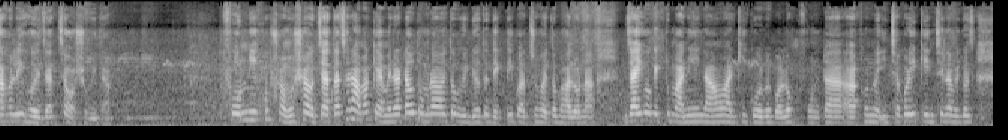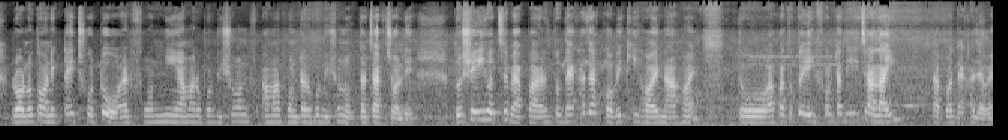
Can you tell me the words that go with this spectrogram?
তাহলেই হয়ে যাচ্ছে অসুবিধা। ফোন নিয়ে খুব সমস্যা হচ্ছে। আর তাছাড়া আমার ক্যামেরাটাও তোমরা হয়তো ভিডিওতে দেখতেই পাচ্ছ, হয়তো ভালো না। যাই হোক, একটু মানিয়ে নাও আর কি করবে বলো? ফোনটা এখন ইচ্ছা করেই কিনছি না বিকজ রণ তো অনেকটাই ছোট আর ফোন নিয়ে আমার ওপর ভীষণ, আমার ফোনটার ওপর ভীষণ অত্যাচার চলে। তো সেই হচ্ছে ব্যাপার। তো দেখা যাক কবে কি হয়, না হয়। তো আপাতত এই ফোনটা দিয়েই চালাই, তারপর দেখা যাবে।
